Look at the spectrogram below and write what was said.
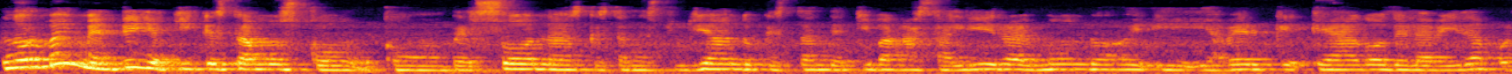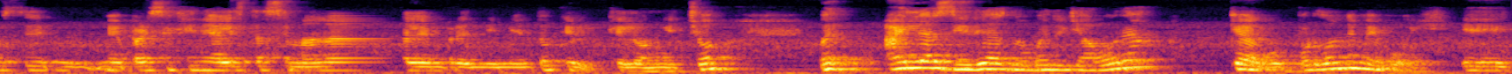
normalmente, y aquí que estamos con, con, personas que están estudiando, que están de aquí, van a salir al mundo y, y a ver qué, qué, hago de la vida, pues eh, me parece genial esta semana el emprendimiento que, que, lo han hecho. Bueno, hay las ideas, ¿no? Bueno, ¿y ahora qué hago? ¿Por dónde me voy? Eh,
